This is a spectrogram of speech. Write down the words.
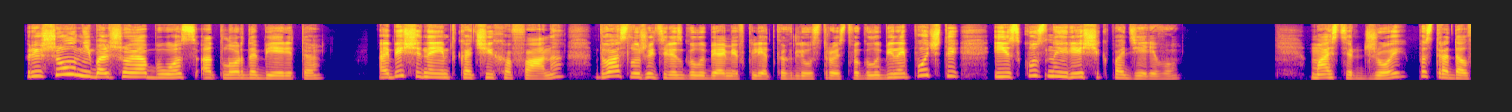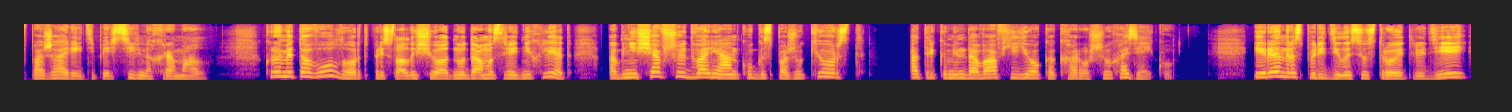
Пришел небольшой обоз от лорда Берета. Обещанная им ткачиха Фана, два служителя с голубями в клетках для устройства голубиной почты и искусный резчик по дереву. Мастер Джой пострадал в пожаре и теперь сильно хромал. Кроме того, лорд прислал еще одну даму средних лет, обнищавшую дворянку госпожу Кёрст, отрекомендовав ее как хорошую хозяйку. Ирен распорядилась устроить людей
